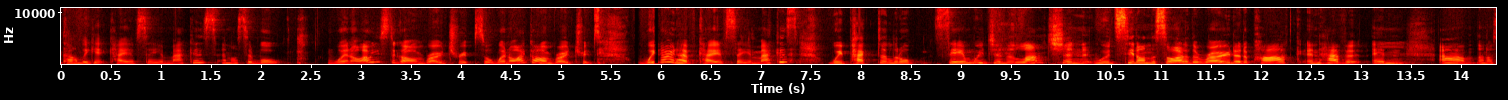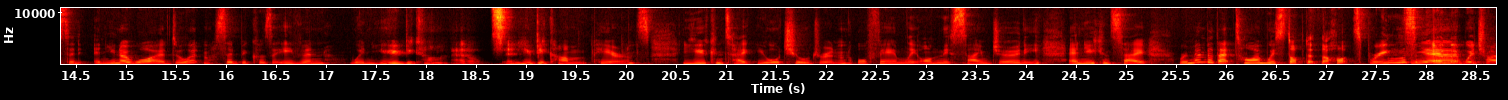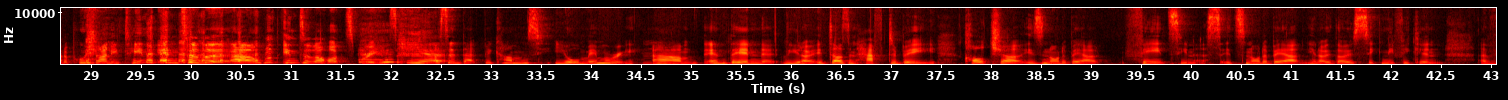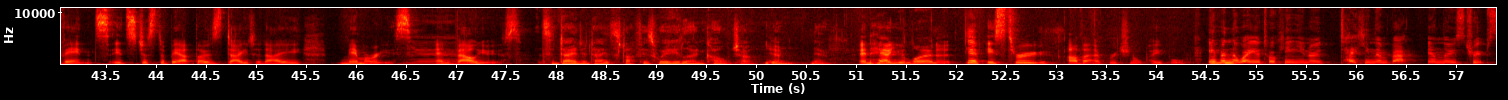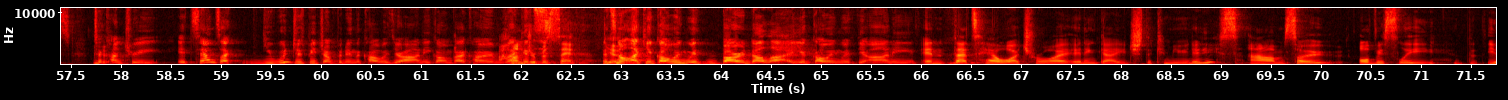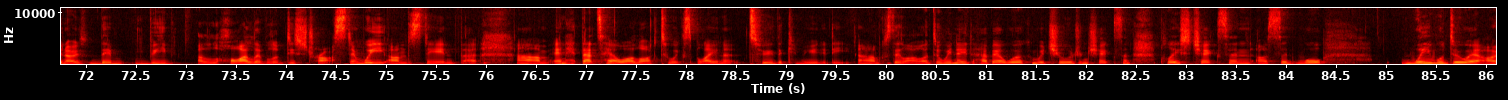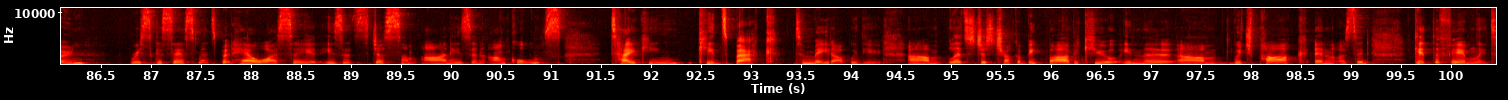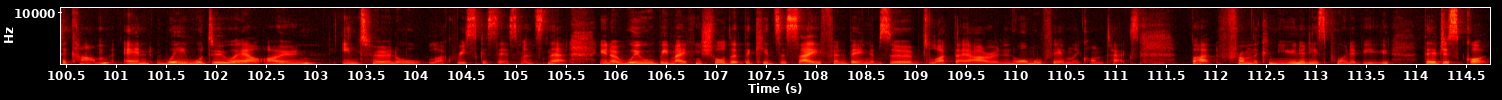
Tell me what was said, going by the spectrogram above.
can't we get KFC and Macca's? And I said, well, when I used to go on road trips or when I go on road trips, we don't have KFC and Macca's. We packed a little sandwich and a lunch and we'd sit on the side of the road at a park and have it. And, mm. um, and I said, and you know why I do it? And I said, because even when you become adults and you become parents, you can take your children or family on this same journey and you can say, remember that time we stopped at the hot springs yeah. and then we tried to push Auntie Tint into the um, into the hot springs. Yeah. I said that becomes your memory, mm. um, and then you know it doesn't have to be. Culture is not about fanciness. It's not about you know those significant events. It's just about those day to day memories yeah. and values. It's the day to day stuff is where you learn culture. Yeah. Mm, yeah and how you learn it yeah. is through other Aboriginal people. Even the way you're talking, you know, taking them back on those trips to yeah. country, it sounds like you would just be jumping in the car with your auntie going back home. Like 100%. It's, it's yeah. not like you're going with Burrun Dalai, you're going with your auntie. And that's how I try and engage the communities. Um, so obviously, you know, there be a high level of distrust, and we understand that. Um, and that's how I like to explain it to the community because um, they're like, oh, do we need to have our working with children checks and police checks? And I said, well, we will do our own risk assessments, but how I see it is it's just some aunties and uncles taking kids back to meet up with you. Um, let's just chuck a big barbecue in the um, which park, and I said, get the family to come, and we will do our own internal like risk assessments that you know we will be making sure that the kids are safe and being observed like they are in normal family contacts mm. but from the community's point of view they've just got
